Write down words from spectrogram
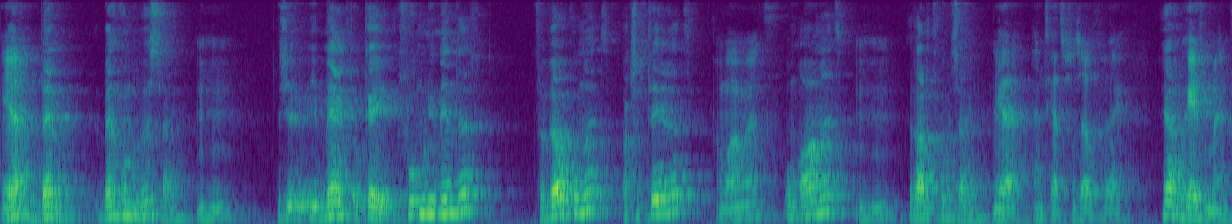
Ja. Ben, ben, ben gewoon bewustzijn. Mhm. Dus je, je merkt, oké, ik voel me nu minder. Verwelkom het, accepteer het, Omarm het. omarm het Mhm. en laat het gewoon zijn. Ja, en het gaat vanzelf weg. Op Ja, een gegeven moment.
